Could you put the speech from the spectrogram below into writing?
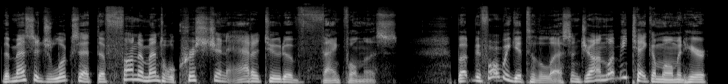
The message looks at the fundamental Christian attitude of thankfulness. But before we get to the lesson, John, let me take a moment here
